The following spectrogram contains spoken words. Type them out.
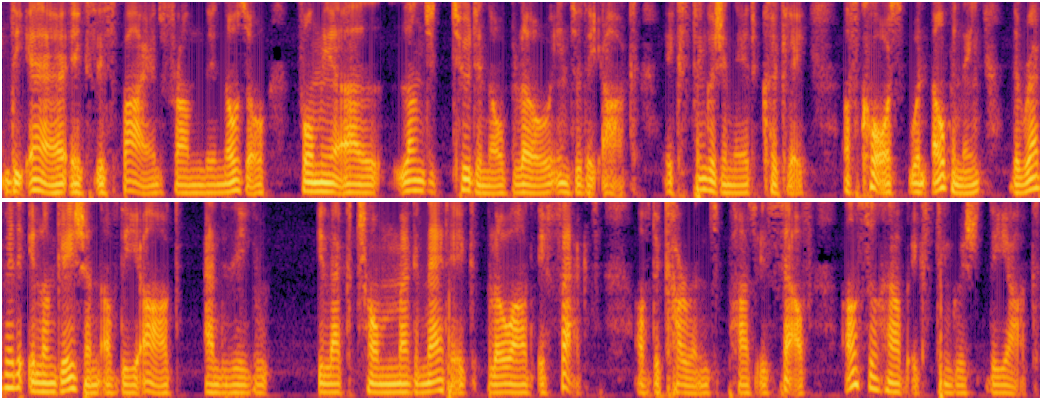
The air is expelled from the nozzle, forming a longitudinal blow into the arc, extinguishing it quickly. Of course, when opening, the rapid elongation of the arc and the electromagnetic blowout effect of the current path itself also help extinguish the arc.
